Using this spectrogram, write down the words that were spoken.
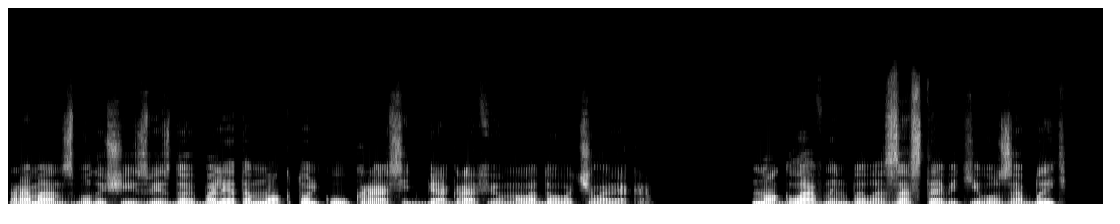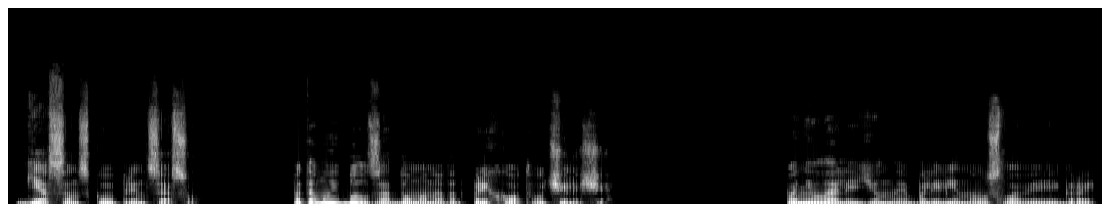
Роман с будущей звездой балета мог только украсить биографию молодого человека. Но главным было заставить его забыть гессенскую принцессу. Потому и был задуман этот приход в училище. Поняла ли юная балерина условия игры?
